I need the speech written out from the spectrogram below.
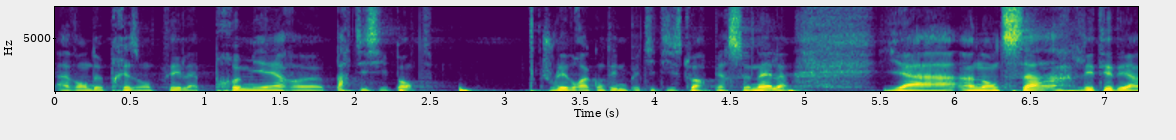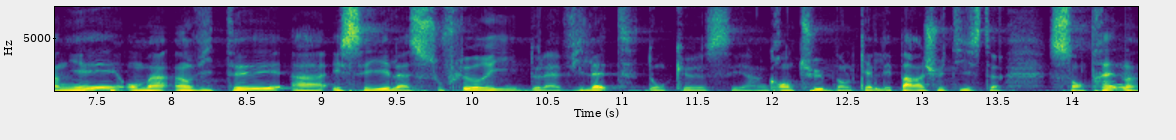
Avant de présenter la première euh, participante, je voulais vous raconter une petite histoire personnelle. Il y a un an de ça, l'été dernier, on m'a invité à essayer la soufflerie de la Villette. Donc euh, c'est un grand tube dans lequel les parachutistes s'entraînent.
